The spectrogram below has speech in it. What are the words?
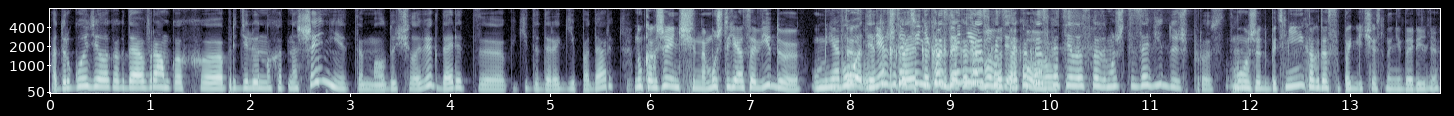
А другое дело, когда в рамках определенных отношений там молодой человек дарит э, какие-то дорогие подарки. Ну, как женщина, может, я завидую? У меня, вот, у меня тоже, кстати, никогда как, не было хотела, такого. Я как раз хотела сказать, может, ты завидуешь просто. Может быть, мне никогда сапоги, честно, не дарили?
